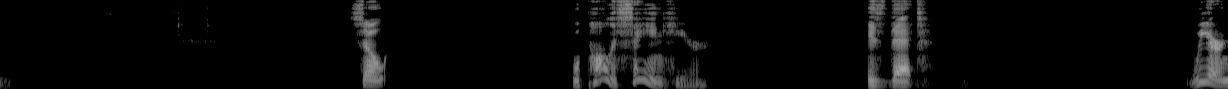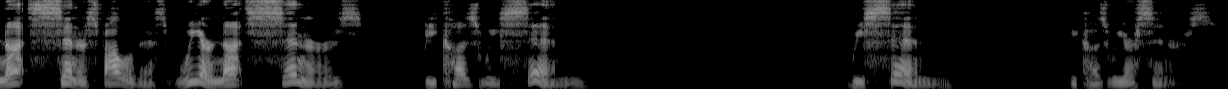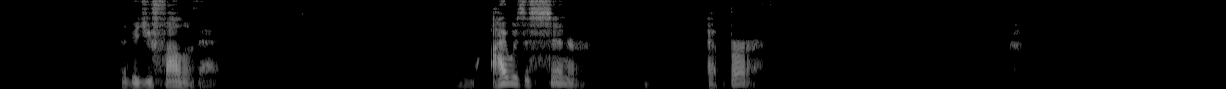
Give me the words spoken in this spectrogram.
So, what Paul is saying here is that we are not sinners. Follow this. We are not sinners because we sin. We sin because we are sinners. Now, did you follow that? I was a sinner at birth.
